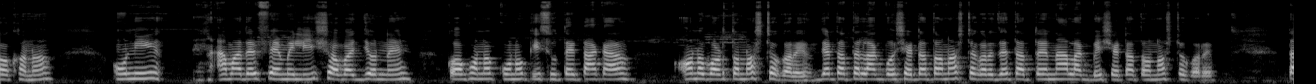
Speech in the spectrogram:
কখনো। উনি আমাদের ফ্যামিলি সবার জন্যে কখনো কোনো কিছুতে টাকা অনবরত নষ্ট করে। যেটাতে লাগবো সেটা তো নষ্ট করে যেটাতে না লাগবে সেটা তো নষ্ট করে। তা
